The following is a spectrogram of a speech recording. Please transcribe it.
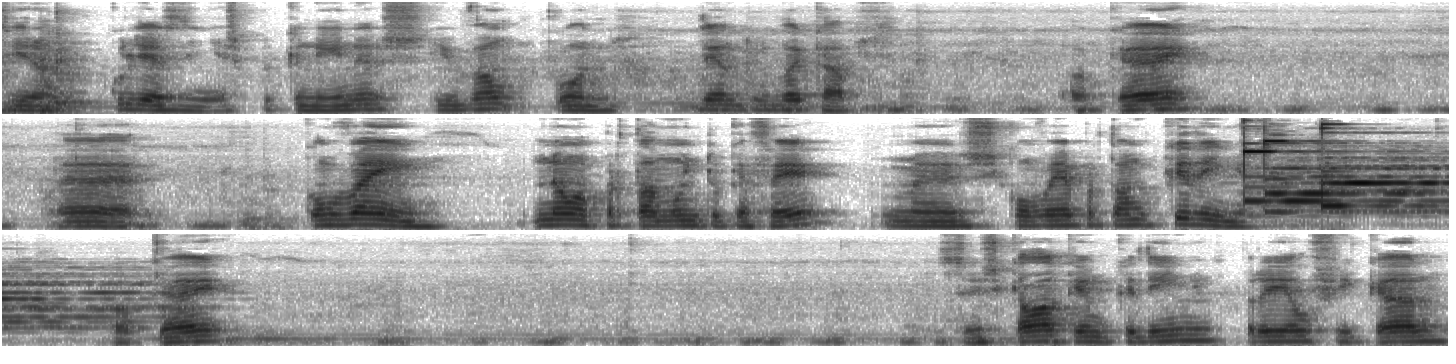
tiram colherzinhas pequeninas e vão pondo dentro da cápsula. Ok? Uh, convém não apertar muito o café, mas convém apertar um bocadinho. Ok? Vocês coloquem um bocadinho para ele ficar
